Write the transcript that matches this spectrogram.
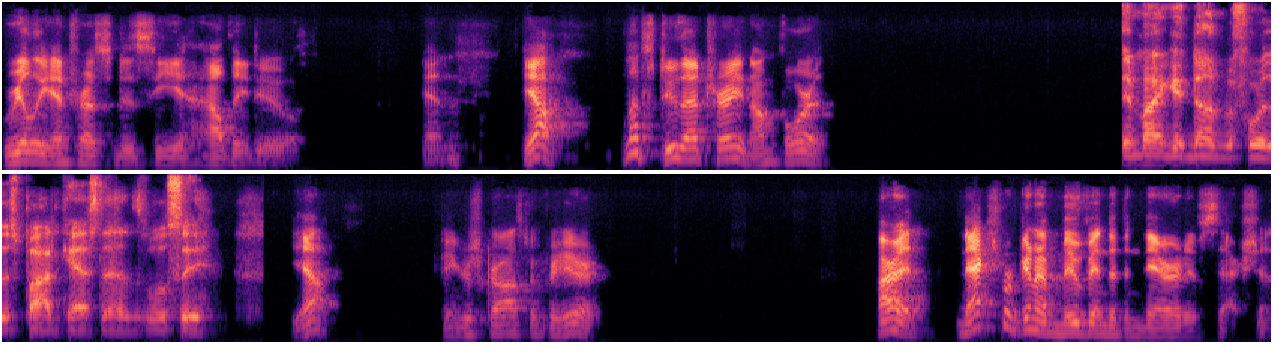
really interested to see how they do. And yeah let's do that trade. I'm for it. It might get done before this podcast ends. We'll see. Yeah. Fingers crossed over here. All right. Next, we're going to move into the narrative section.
